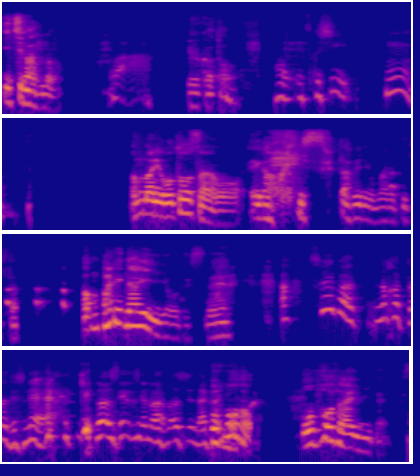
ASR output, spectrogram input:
一番のうわ言うこと。ーはい美しいうんあんまりお父さんを笑顔にするために生まれてきた。あんまりないようですね。あそういえばなかったですね 池川先生の話の中にほぼ、ほぼないみたいです。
